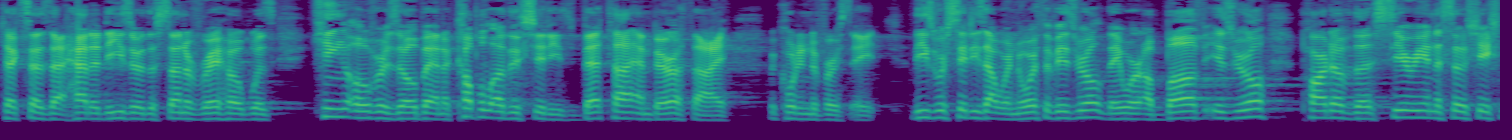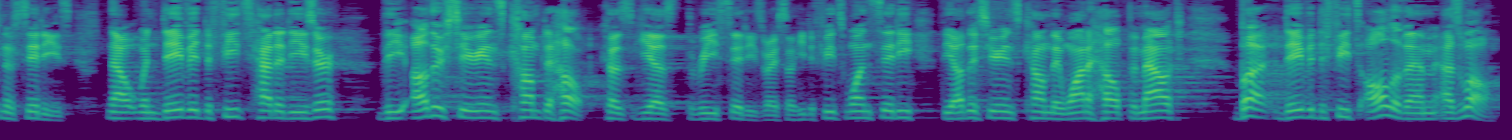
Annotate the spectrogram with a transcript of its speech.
Text says that Hadadezer, the son of Rehob, was king over Zobah and a couple other cities, Betah and Berothai, according to verse 8. These were cities that were north of Israel. They were above Israel, part of the Syrian Association of Cities. Now, when David defeats Hadadezer, the other Syrians come to help because he has three cities, right? So he defeats one city. The other Syrians come. They want to help him out. But David defeats all of them as well.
